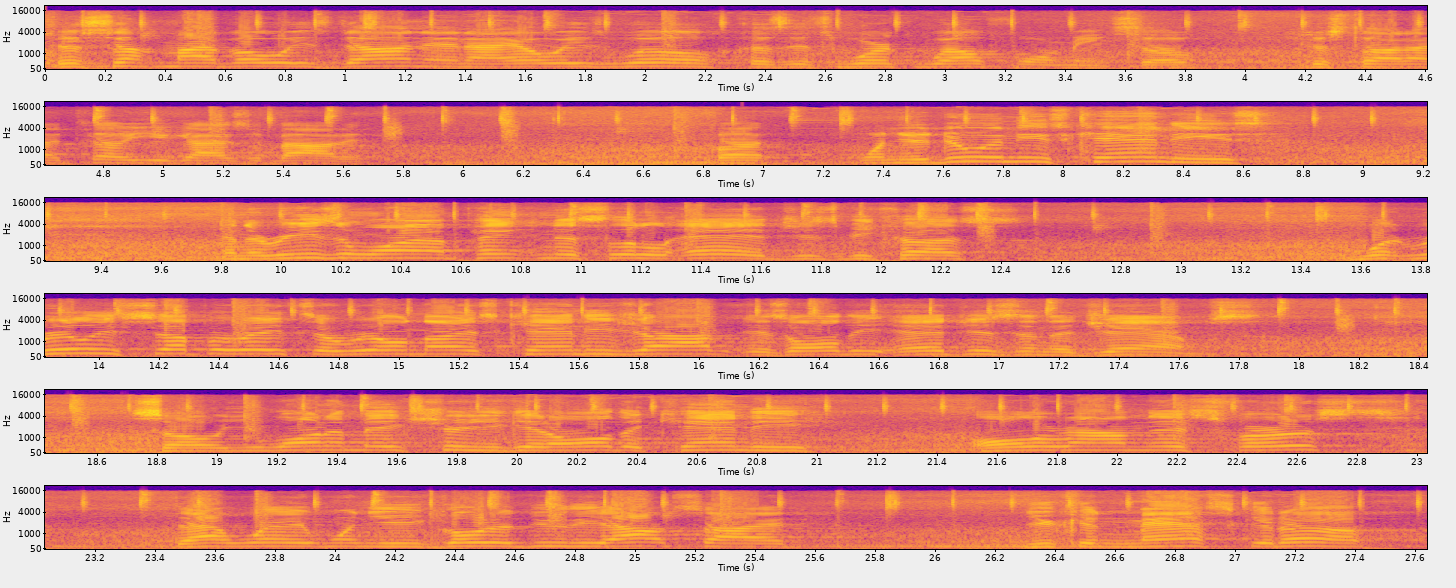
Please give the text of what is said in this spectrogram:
just something I've always done and I always will because it's worked well for me. So just thought I'd tell you guys about it. But when you're doing these candies, and the reason why I'm painting this little edge is because what really separates a real nice candy job is all the edges and the jambs. So you want to make sure you get all the candy all around this first. That way when you go to do the outside, you can mask it up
